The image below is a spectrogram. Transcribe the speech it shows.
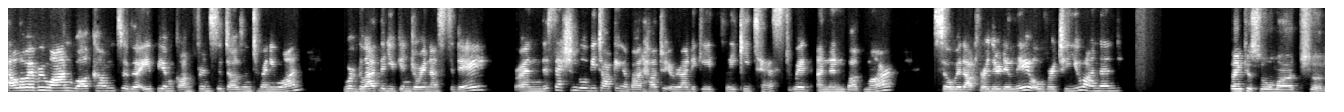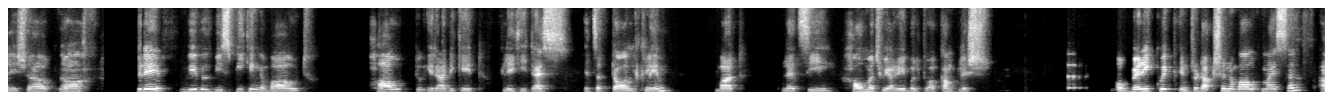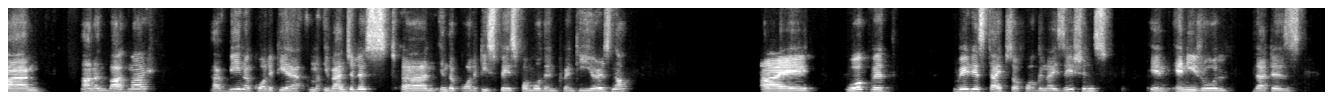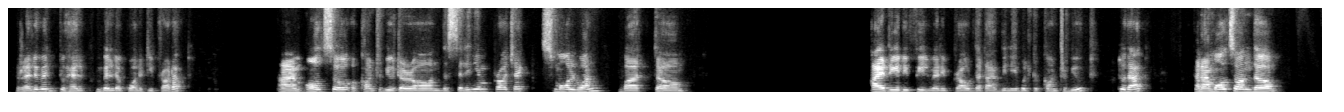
Hello, everyone. Welcome to the Appium Conference 2021. We're glad that you can join us today. And this session we'll be talking about how to eradicate flaky test with Anand Bagmar. So without further delay, over to you, Anand. Thank you so much, Alicia. Uh, today, we will be speaking about how to eradicate flaky tests. It's a tall claim, but let's see how much we are able to accomplish a very quick introduction about myself. I'm Anand Bagmar. I've been a quality evangelist in the quality space for more than 20 years now. I work with various types of organizations in any role that is relevant to help build a quality product. I'm also a contributor on the Selenium project, small one, but um, I really feel very proud that I've been able to contribute to that. And I'm also on the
